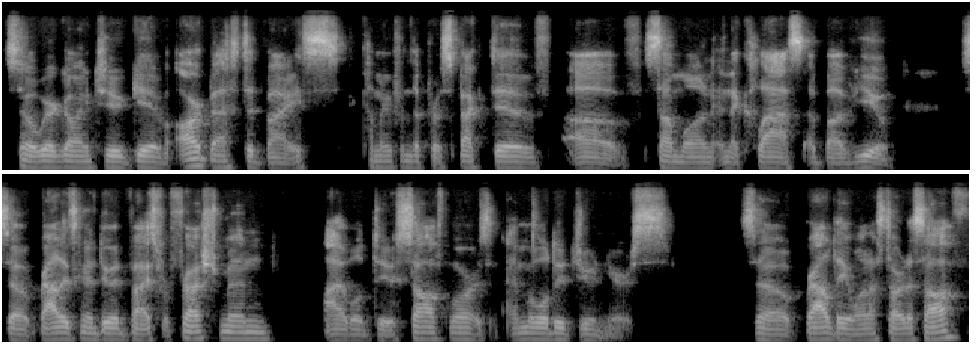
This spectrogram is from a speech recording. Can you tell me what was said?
So we're going to give our best advice coming from the perspective of someone in the class above you. So Bradley's going to do advice for freshmen. I will do sophomores, and Emma will do juniors. So, Bradley, you want to start us off?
